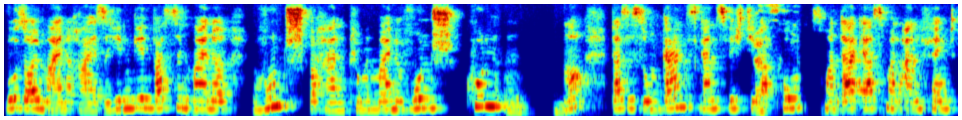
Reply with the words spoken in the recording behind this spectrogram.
Wo soll meine Reise hingehen? Was sind meine Wunschbehandlungen, meine Wunschkunden? Ne? Das ist so ein ganz, ganz wichtiger das Punkt, dass man da erstmal anfängt,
